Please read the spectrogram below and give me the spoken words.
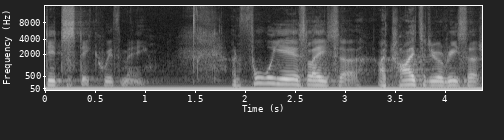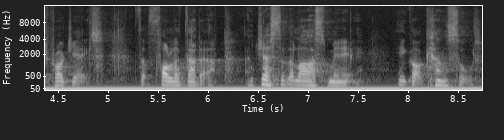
did stick with me. And four years later, I tried to do a research project that followed that up. And just at the last minute, it got cancelled.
